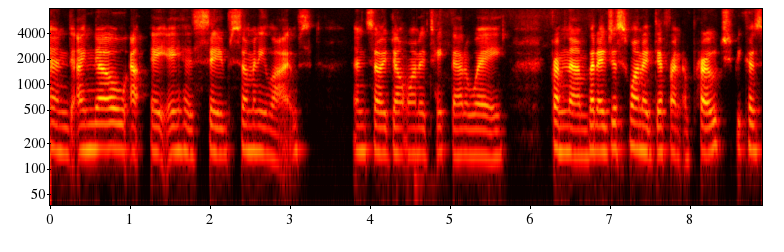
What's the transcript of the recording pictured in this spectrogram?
and I know AA has saved so many lives. And so I don't want to take that away from them, but I just want a different approach because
